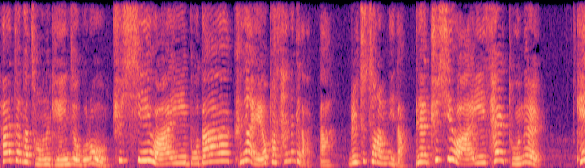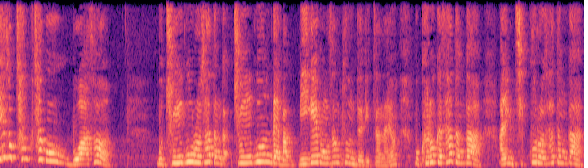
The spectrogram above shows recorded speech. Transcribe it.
하여튼간 저는 개인적으로 QCY보다 그냥 에어팟 사는 게 낫다를 추천합니다. 그냥 QCY 살 돈을 계속 차곡차곡 모아서 뭐 중고로 사든가 중고인데 막 미개봉 상품들 있잖아요. 뭐 그렇게 사든가 아니면 직구로 사든가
